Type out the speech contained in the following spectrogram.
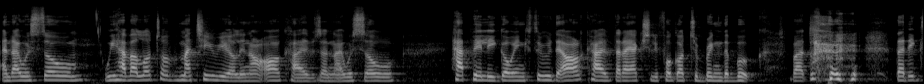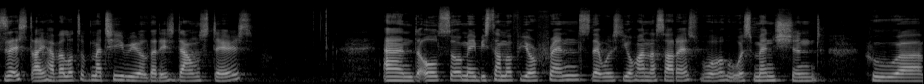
And I was so, we have a lot of material in our archives, and I was so happily going through the archive that I actually forgot to bring the book. But that exists. I have a lot of material that is downstairs. And also, maybe some of your friends, there was Johanna Saresvuo, who was mentioned, who uh,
